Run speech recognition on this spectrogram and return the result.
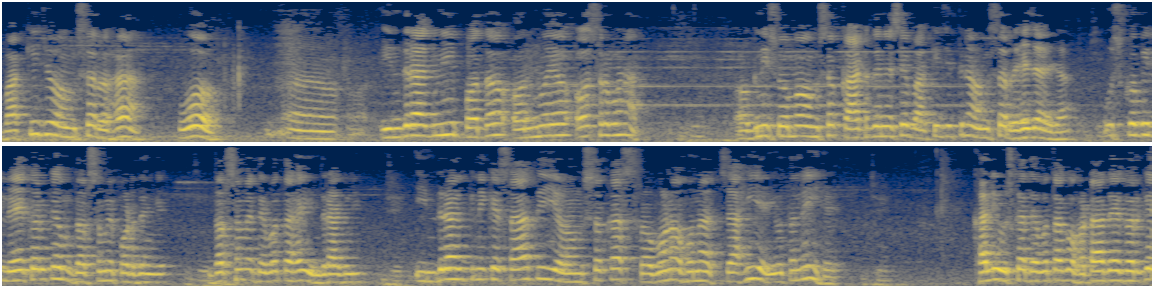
बाकी जो अंश रहा वो इंद्राग्नि पद अन्वय अश्रवणा। जी अग्निशोम अंश काट देने से बाकी जितने अंश रह जाएगा उसको भी ले करके हम दर्श में पढ़ देंगे। दर्श में देवता है इंद्राग्नि। इंद्राग्नि के साथ ये अंश का श्रवण होना चाहिए ये तो नहीं है। खाली उसका देवता को हटा दे करके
